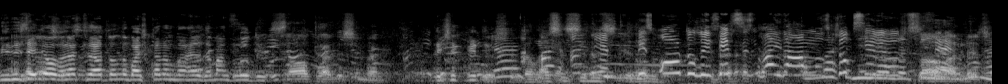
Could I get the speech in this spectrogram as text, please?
Bir Rizeli olarak Trabzonlu başkanımla her zaman gurur duydum. Sağ ol kardeşim ben. Teşekkür ediyoruz. Nasılsınız? Biz orduluyuz. Hep sizin hayranınız. Çok seviyoruz Sağ ol sizi.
